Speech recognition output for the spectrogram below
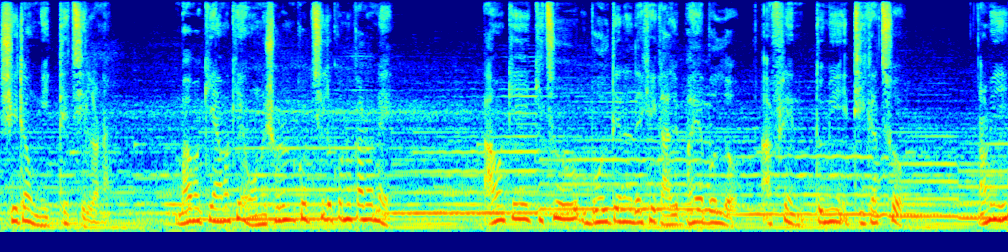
সেটাও মিথ্যে ছিল না। বাবা কি আমাকে অনুসরণ করছিল কোনো কারণে? আমাকে কিছু বলতে না দেখে গালিব ভাইয়া বলল, আফরিন, তুমি ঠিক আছো? আমি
